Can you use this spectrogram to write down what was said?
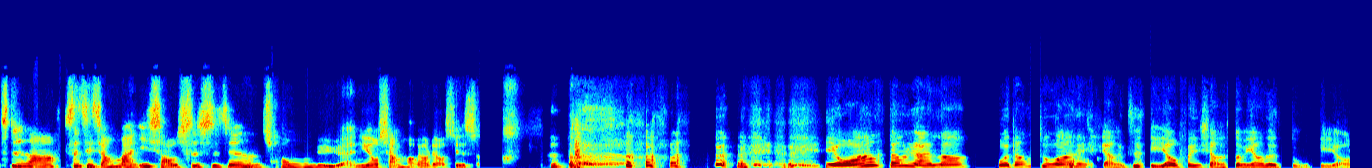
是啊，自己讲满一小时，时间很充裕哎。你有想好要聊些什么？有啊，当然啦。我当初啊在想自己要分享什么样的主题哦。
